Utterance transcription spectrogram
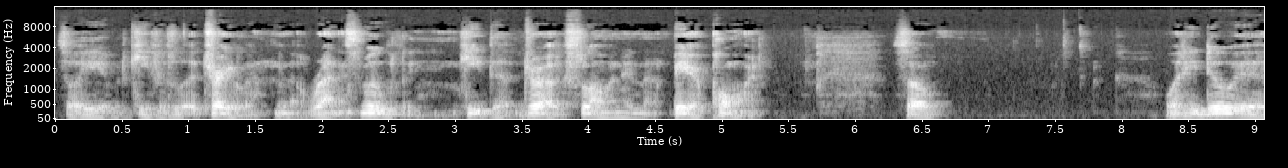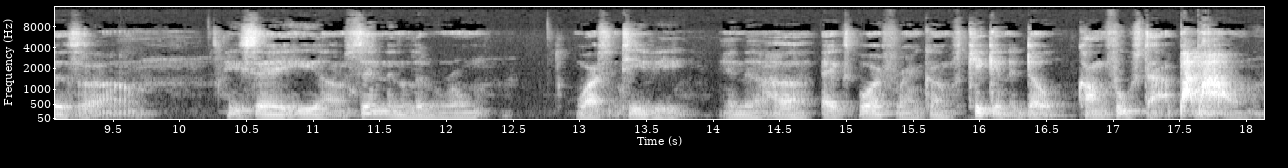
So he able to keep his little trailer, you know, running smoothly, keep the drugs flowing and the beer pouring. So what he do is um, he say he um, sitting in the living room watching TV, and then her ex boyfriend comes kicking the door, kung fu style, pow pow.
